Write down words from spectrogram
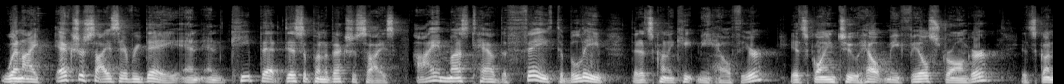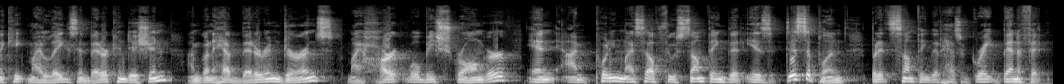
When I exercise every day and, and keep that discipline of exercise, I must have the faith to believe that it's going to keep me healthier. It's going to help me feel stronger. It's going to keep my legs in better condition. I'm going to have better endurance. My heart will be stronger. And I'm putting myself through something that is discipline, but it's something that has a great benefit.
